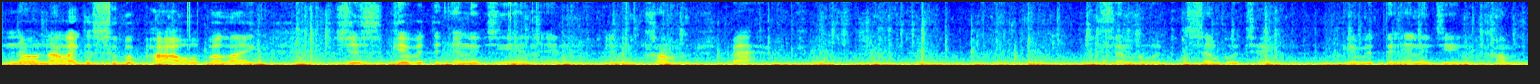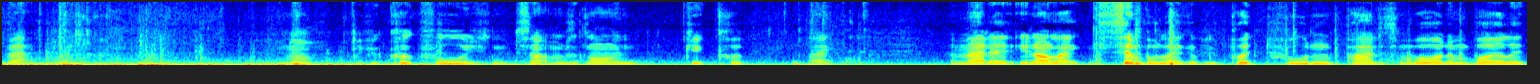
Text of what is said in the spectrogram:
no, not like a superpower, but like just give it the energy and, and, and it comes back. Simple, simple thing. Give it the energy and it comes back cook food, something's going to get cooked. Like, no matter, you know, like simple. Like if you put food in the pot, some water and boil it,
